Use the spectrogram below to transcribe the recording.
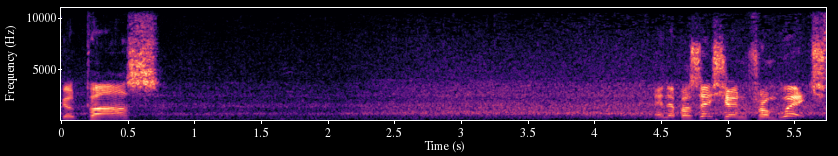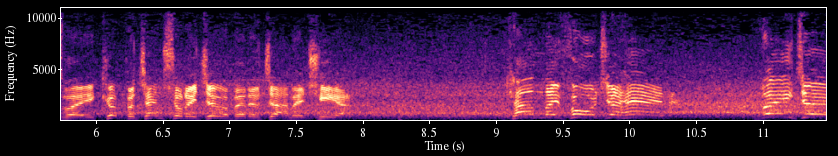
Good pass. In a position from which they could potentially do a bit of damage here. Can they forge ahead? They do!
